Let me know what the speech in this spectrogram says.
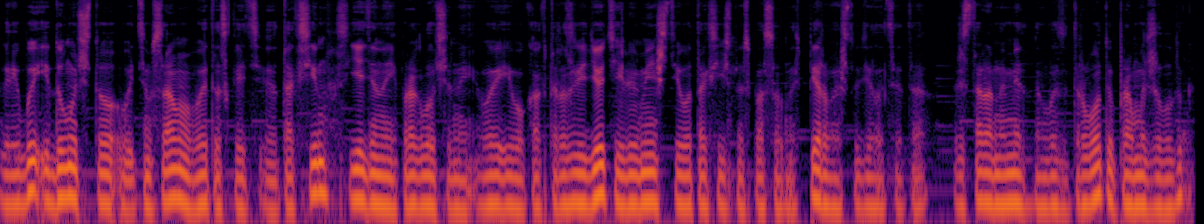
грибы и думать, что вы тем самым вы, так сказать, э, токсин съеденный, проглоченный, вы его как-то разведете или уменьшите его токсичную способность. Первое, что делается, это ресторанным методом вызвать рвоту и промыть желудок.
